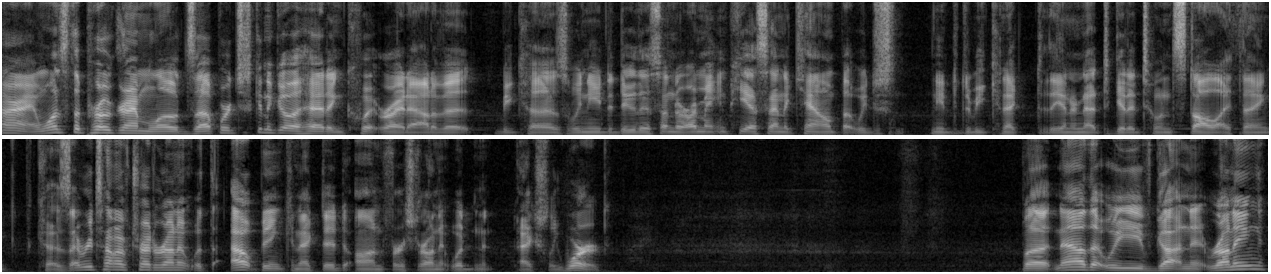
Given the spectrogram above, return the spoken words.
Alright, once the program loads up, we're just going to go ahead and quit right out of it because we need to do this under our main PSN account, but we just needed to be connected to the internet to get it to install, I think, because every time I've tried to run it without being connected on first run, it wouldn't actually work. But now that we've gotten it running,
